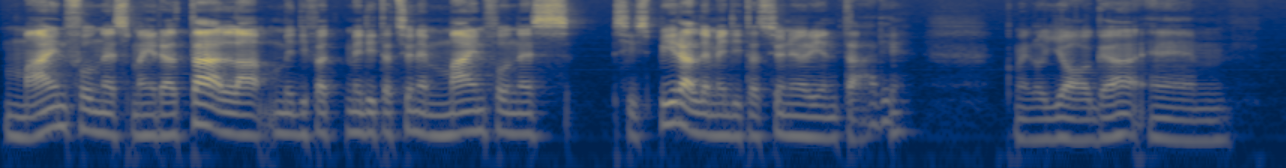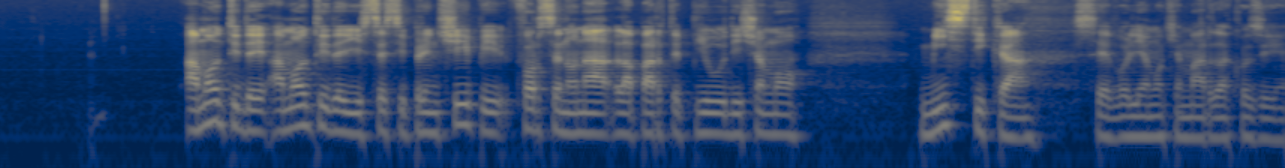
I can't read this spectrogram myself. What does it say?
mindfulness, ma in realtà la medif- meditazione mindfulness si ispira alle meditazioni orientali, come lo yoga, ehm, ha, molti de- ha molti degli stessi principi, forse non ha la parte più, diciamo, mistica, se vogliamo chiamarla così,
